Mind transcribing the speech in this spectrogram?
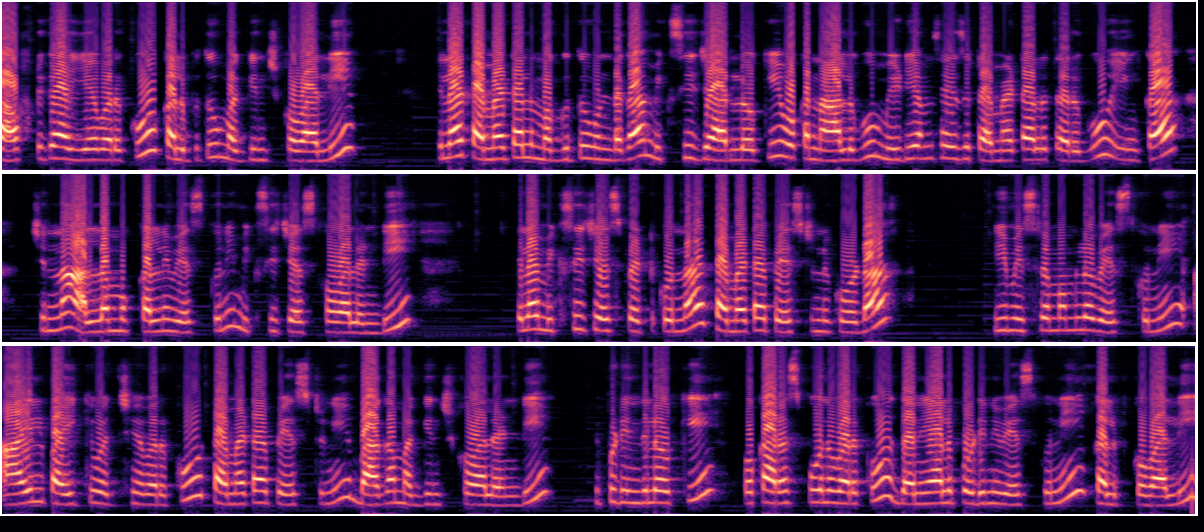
సాఫ్ట్గా అయ్యే వరకు కలుపుతూ మగ్గించుకోవాలి. ఇలా టమాటాలు మగ్గుతూ ఉండగా మిక్సీ జార్లోకి ఒక నాలుగు మీడియం సైజు టమాటాల తరుగు ఇంకా చిన్న అల్లం ముక్కల్ని వేసుకుని మిక్సీ చేసుకోవాలండి. ఇలా మిక్సీ చేసి పెట్టుకున్న టమాటా పేస్ట్ని కూడా ఈ మిశ్రమంలో వేసుకుని ఆయిల్ పైకి వచ్చే వరకు టమాటా పేస్ట్ని బాగా మగ్గించుకోవాలండి. ఇప్పుడు ఇందులోకి ఒక అర స్పూన్ వరకు ధనియాల పొడిని వేసుకుని కలుపుకోవాలి.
